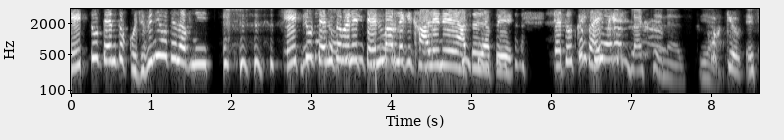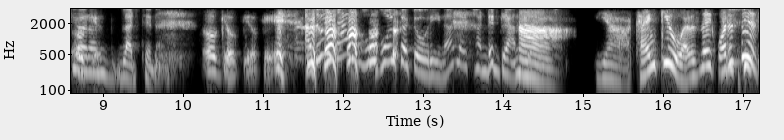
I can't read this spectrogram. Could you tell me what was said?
एट टू टेन तो कुछ भी नहीं होते लवनीत एट टू टेन तो मैंने टेन बार लेके खा लेने आते जाते क्या तो उसका साइज है blood thinners yeah okay, okay, if you are on blood thinners okay okay okay otherwise have whole katori na like 100 grams या thank you I was like what is this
